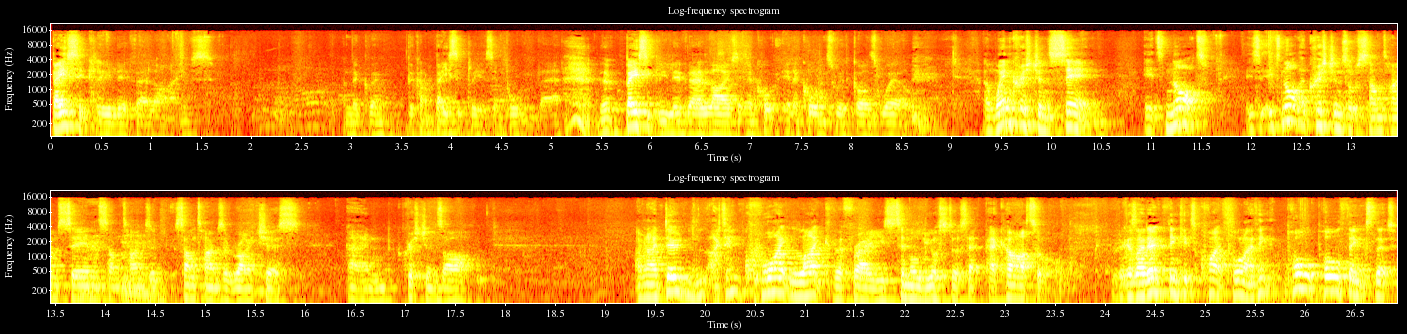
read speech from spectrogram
basically live their lives, and the, the, kind of basically is important there. That basically live their lives in, in accordance with God's will. And when Christians sin, it's not it's, it's not that Christians sort of sometimes sin, and sometimes are, sometimes are righteous, and Christians are. I mean, I don't, I don't quite like the phrase simul justus et peccator, because I don't think it's quite Paul. I think Paul, Paul thinks that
